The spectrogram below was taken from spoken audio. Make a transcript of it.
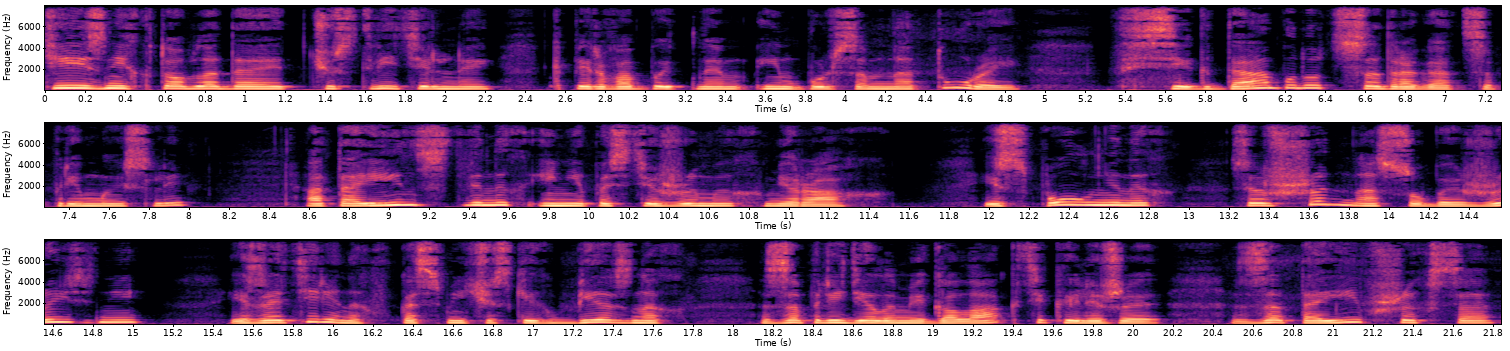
те из них, кто обладает чувствительной к первобытным импульсам натурой, всегда будут содрогаться при мысли о таинственных и непостижимых мирах, исполненных совершенно особой жизни и затерянных в космических безднах за пределами галактик или же затаившихся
